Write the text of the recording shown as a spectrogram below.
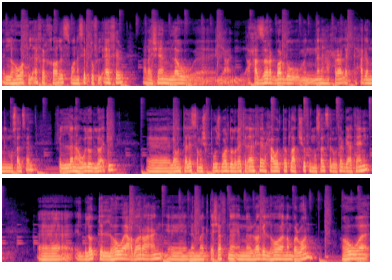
اللي هو في الآخر خالص وأنا سبته في الآخر علشان لو يعني أحذرك برضو من إن أنا هحرق لك حاجة من المسلسل في اللي أنا هقوله دلوقتي. آه، لو أنت لسه ما شفتوش برضو لغاية الآخر حاول تطلع تشوف المسلسل وترجع تاني. آه، ال plot اللي هو عبارة عن آه، لما اكتشفنا إن الراجل اللي هو number one هو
